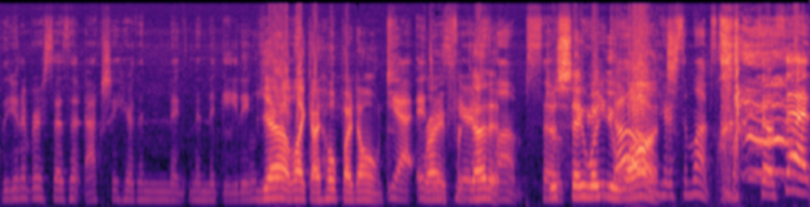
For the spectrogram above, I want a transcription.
the universe doesn't actually hear the, neg- the negating. yeah, phrase. like I hope I don't. Yeah, it right, just forget hears it. lumps. So Just say here what you, go. want. Here's some lumps. so said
